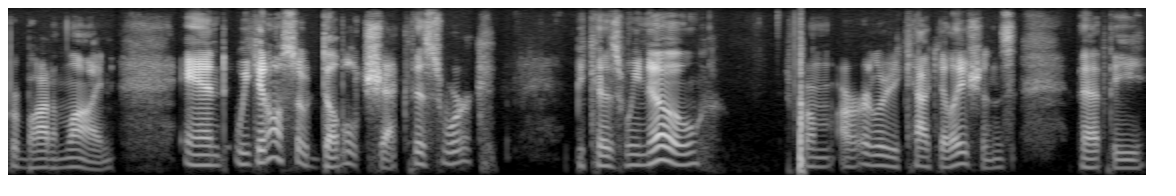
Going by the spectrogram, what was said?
per bottom line. And we can also double check this work because we know from our earlier calculations that the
